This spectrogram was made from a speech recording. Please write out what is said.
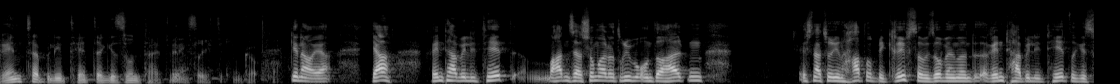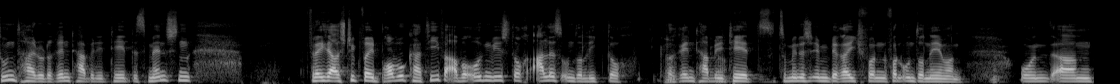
Rentabilität der Gesundheit, wenn ich es richtig im Kopf habe. Genau, ja. Ja, Rentabilität, wir hatten uns ja schon mal darüber unterhalten, ist natürlich ein harter Begriff, sowieso, wenn man Rentabilität der Gesundheit oder Rentabilität des Menschen, vielleicht auch ein Stück weit provokativ, aber irgendwie ist doch alles unterliegt doch klar, der Rentabilität, klar. zumindest im Bereich von, von Unternehmern. Ja. Und ähm,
